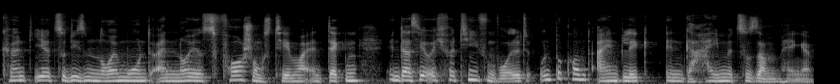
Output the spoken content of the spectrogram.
könnt ihr zu diesem Neumond ein neues Forschungsthema entdecken, in das ihr euch vertiefen wollt und bekommt Einblick in geheime Zusammenhänge.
